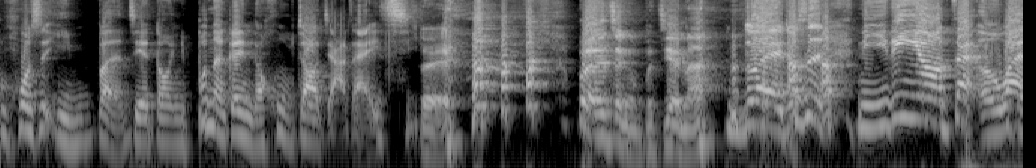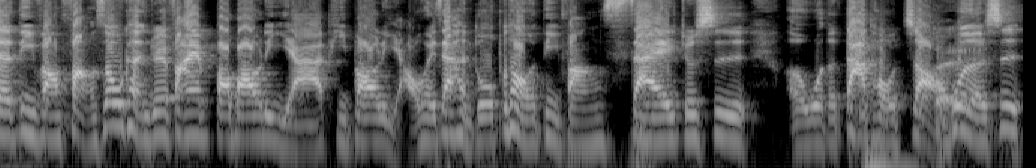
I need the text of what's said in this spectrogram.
或是影本这些东西，你不能跟你的护照夹在一起。对，不然就整个不见了。对，就是你一定要在额外的地方放，所以我可能就会放在包包里啊、皮包里啊，我会在很多不同的地方塞，就是呃我的大头照，或者是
